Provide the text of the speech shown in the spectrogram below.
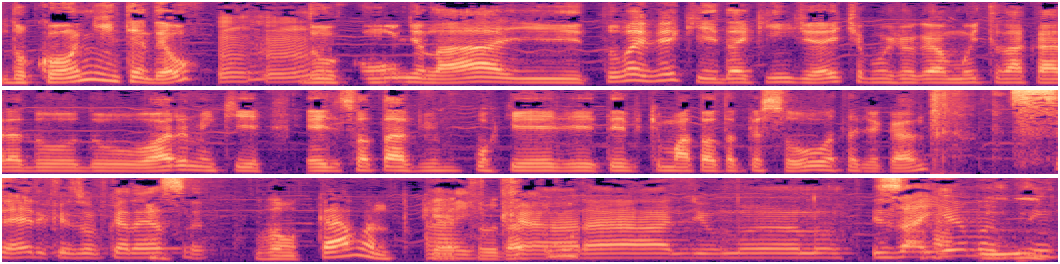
do Cone, entendeu? Uhum. Do Cone lá, e tu vai ver que daqui em diante vão jogar muito na cara do, do Ormin que ele só tá vivo porque ele teve que matar outra pessoa, tá ligado? Sério que eles vão ficar nessa? Vão ficar, mano. Porque é Ai, é caralho, mano. Isayama Aí...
